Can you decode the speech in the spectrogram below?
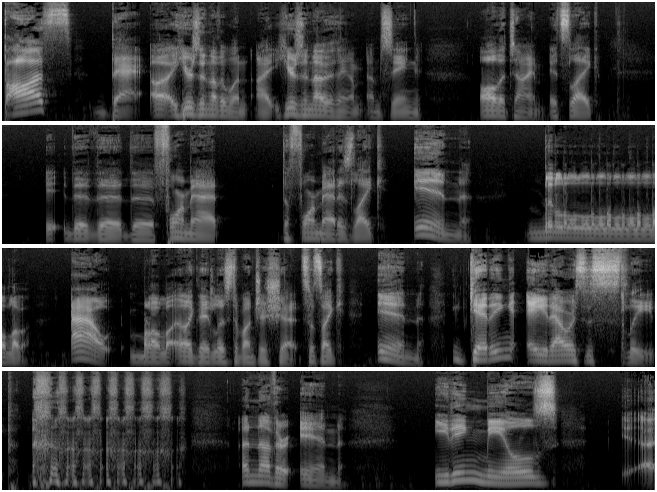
boss bat." Uh, here's another one. I here's another thing I'm I'm seeing all the time. It's like it, the the the format the format is like in blah, blah, blah, out like they list a bunch of shit. So it's like in getting 8 hours of sleep. Another in eating meals uh,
